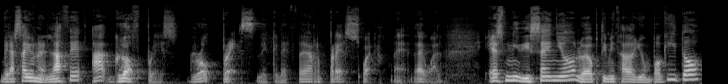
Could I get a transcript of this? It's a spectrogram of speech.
verás hay un enlace a GrowthPress, GrowthPress, de crecer press, bueno, eh, da igual. Es mi diseño, lo he optimizado yo un poquito,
